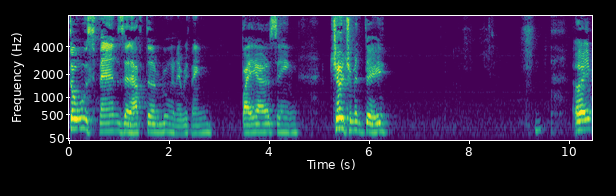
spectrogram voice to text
those fans that have to ruin everything by uh, saying Judgment Day. All right,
